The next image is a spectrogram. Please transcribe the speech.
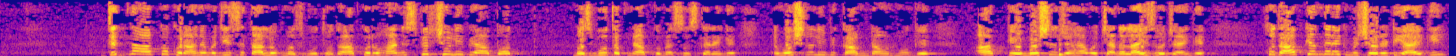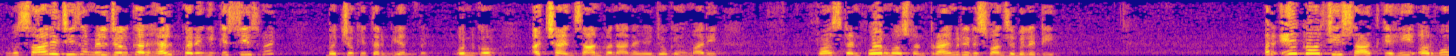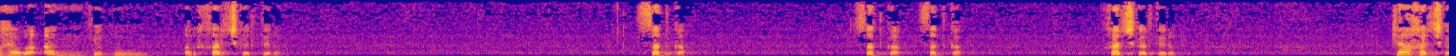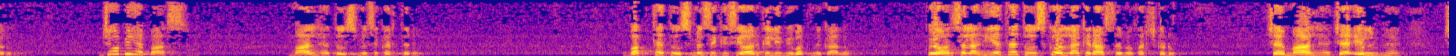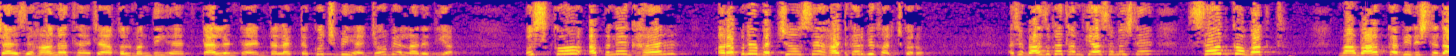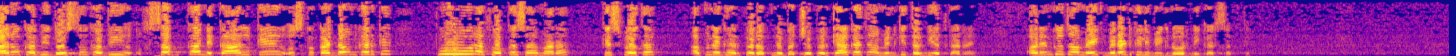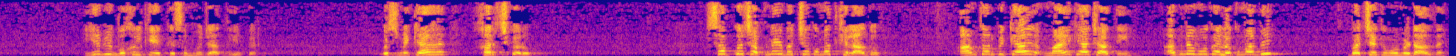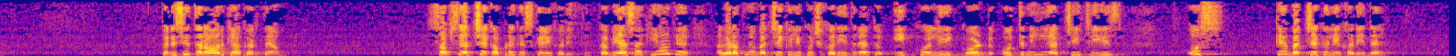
جتنا آپ کا قرآن مجید سے تعلق مضبوط ہوگا، آپ کو روحانی اسپرچولی بھی آپ بہت مضبوط اپنے آپ کو محسوس کریں گے۔ ایموشنلی بھی کام ڈاؤن ہوں گے۔ آپ کے ایموشن جو ہے وہ چینلائز ہو جائیں گے۔ خود آپ کے اندر ایک میچورٹی آئے گی، وہ ساری چیزیں مل جل کر ہیلپ کریں گی کس چیز میں؟ بچوں کی تربیت میں، ان کو اچھا انسان بنانے میں، جو کہ ہماری first and foremost and primary responsibility اور ایک اور چیز ساتھ کے ہی، اور وہ ہے وہ انفقو اور خرچ کرتے رہو۔ صدقہ صدقہ صدقہ، خرچ کرتے رہو۔ کیا خرچ کرو جو بھی ہے پاس۔ مال ہے تو اس میں سے کرتے رہو۔ وقت ہے تو اس میں سے کسی اور کے لیے بھی وقت نکالو۔ کوئی اور صلاحیت ہے تو اس کو اللہ کے راستے میں خرچ کرو۔ چاہے مال ہے، چاہے علم ہے، چاہے ذہانت ہے، چاہے عقل مندی ہے، ٹیلنٹ ہے، انٹلیکٹ ہے، کچھ بھی ہے، جو بھی اللہ نے دیا، اس کو اپنے گھر اور اپنے بچوں سے ہٹ کر بھی خرچ کرو۔ اچھا بعض اوقات ہم کیا سمجھتے ہیں؟ سب کا وقت ماں باپ کا بھی، رشتہ داروں کا بھی، دوستوں کا بھی، سب کا نکال کے، اس کو کٹ ڈاؤن کر کے پورا فوکس ہے ہمارا۔ کس پہ ہوتا؟ اپنے گھر پہ اپنے بچوں پہ اور کیا کہتے ہیں؟ ہم ان کی تربیت کر رہے ہیں۔ اور ان کو تو ہم ایک منٹ کے لیے بھی اگنور نہیں کر سکتے۔ یہ بھی بخل کی ایک قسم ہو جاتی ہے پھر۔ اس میں کیا ہے؟ خرچ کرو۔ سب کچھ اپنے بچوں کو مت کھلا دو۔ عام طور پہ کیا مائیں کیا چاہتی ہیں؟ اپنے منہ کا لکما بھی بچے کے منہ میں ڈال دیں۔ پھر اسی طرح اور کیا کرتے ہیں ہم؟ سب سے اچھے کپڑے کس کے لیے خریدتے ہیں؟ کبھی ایسا کیا کہ اگر اپنے بچے کے لیے کچھ خرید رہے تو اکولی گڈ اتنی ہی اچھی چیز اس کے بچے کے لیے خریدیں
